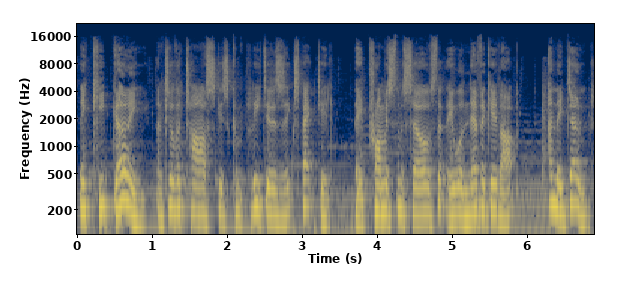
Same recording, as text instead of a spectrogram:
They keep going until the task is completed as expected. They promise themselves that they will never give up, and they don't.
